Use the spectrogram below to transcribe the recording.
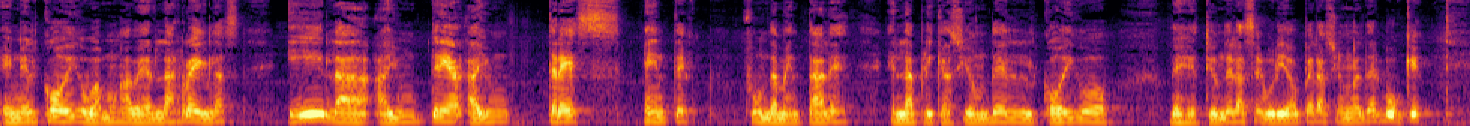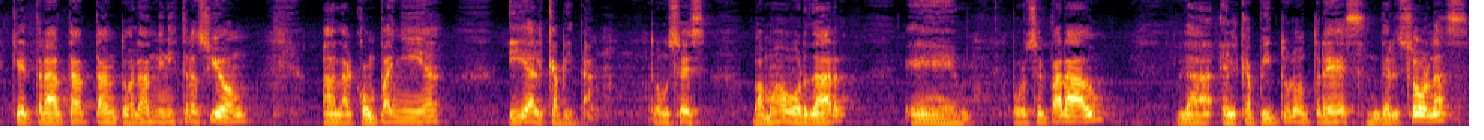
en el código vamos a ver las reglas y la, hay, un, hay un, tres entes fundamentales en la aplicación del código de gestión de la seguridad operacional del buque que trata tanto a la administración, a la compañía y al capitán. Entonces vamos a abordar eh, por separado la, el capítulo 3 del SOLAS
